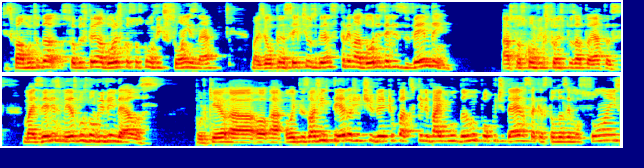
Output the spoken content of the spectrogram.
que se fala muito da, sobre os treinadores com as suas convicções, né? Mas eu pensei que os grandes treinadores, eles vendem as suas convicções para os atletas, mas eles mesmos não vivem delas. Porque a, a, o episódio inteiro a gente vê que o Patrick ele vai mudando um pouco de ideia nessa questão das emoções,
